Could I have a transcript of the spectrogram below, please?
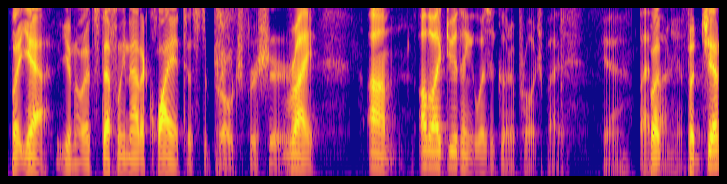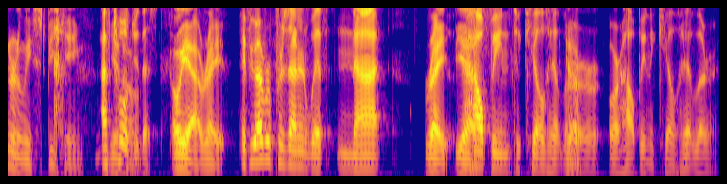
But yeah, you know, it's definitely not a quietist approach for sure. Right. Um, although I do think it was a good approach by. Yeah. By but Bonhoeffer. but generally speaking, I've told know- you this. Oh yeah, right, If you're ever presented with not right. Yes. helping to kill Hitler or, or helping to kill Hitler,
